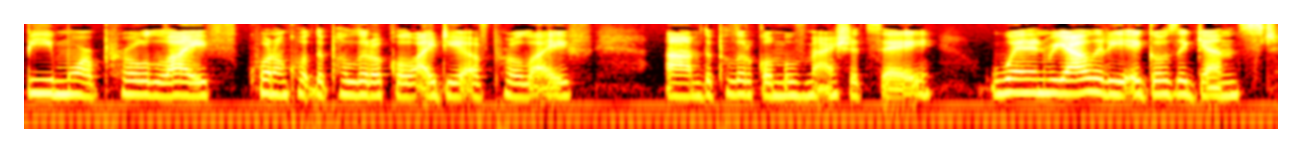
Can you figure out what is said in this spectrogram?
be more pro-life quote unquote the political idea of pro-life um, the political movement i should say when in reality it goes against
